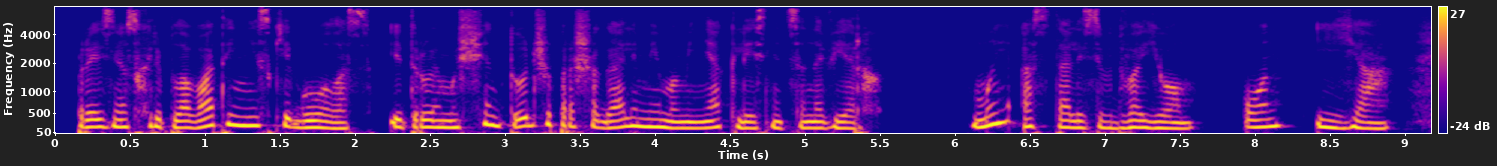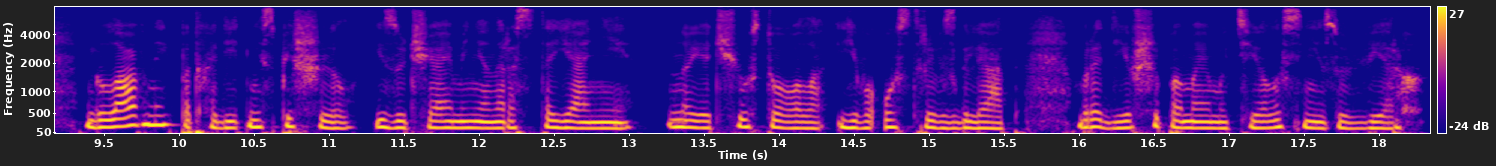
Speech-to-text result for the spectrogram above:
– произнес хрипловатый низкий голос, и трое мужчин тут же прошагали мимо меня к лестнице наверх. Мы остались вдвоем, он и я. Главный подходить не спешил, изучая меня на расстоянии, но я чувствовала его острый взгляд, бродивший по моему телу снизу вверх.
